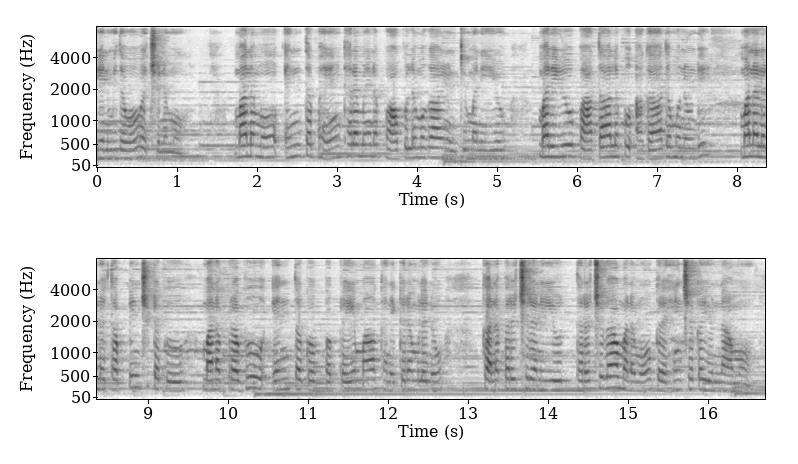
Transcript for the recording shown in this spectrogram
ఎనిమిదవ వచనము. మనము ఎంత భయంకరమైన పాపులముగా ఇంటిమనియు మరియు పాతాలపు అగాధము నుండి మనలను తప్పించుటకు మన ప్రభు ఎంత గొప్ప ప్రేమ కనికరములను కనపరచురనియు తరచుగా మనము గ్రహించకయున్నాము.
